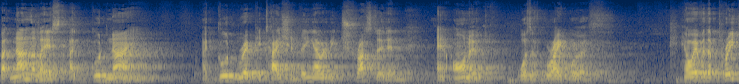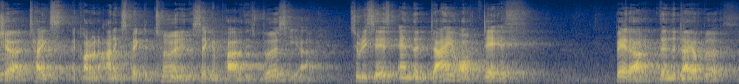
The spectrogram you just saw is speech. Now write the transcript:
but nonetheless, a good name, a good reputation, being able to be trusted and, and honoured was of great worth. However, the preacher takes a kind of an unexpected turn in the second part of this verse here. See what he says? And the day of death better than the day of birth.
